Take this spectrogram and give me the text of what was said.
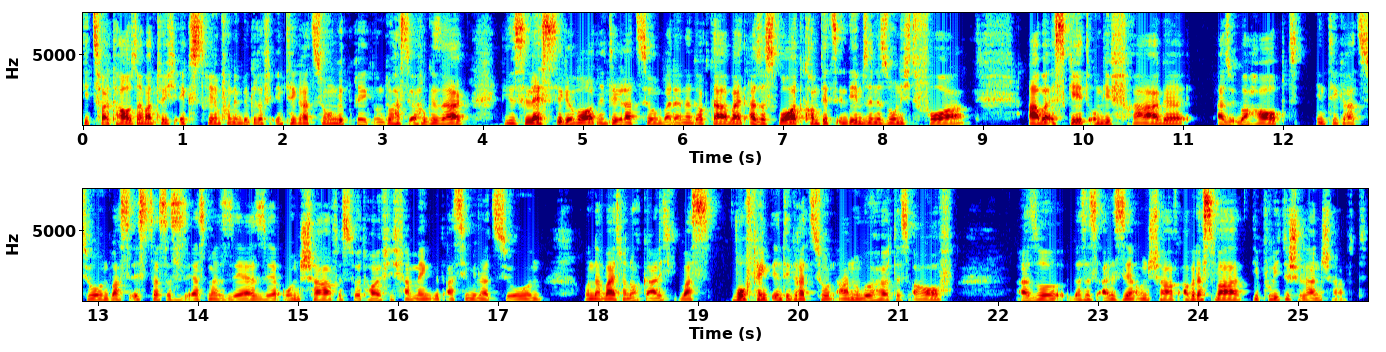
die 2000er war natürlich extrem von dem Begriff Integration geprägt. Und du hast ja auch gesagt, dieses lästige Wort Integration bei deiner Doktorarbeit. Also das Wort kommt jetzt in dem Sinne so nicht vor. Aber es geht um die Frage, also überhaupt Integration, was ist das? Das ist erstmal sehr, sehr unscharf. Es wird häufig vermengt mit Assimilation. Und dann weiß man noch gar nicht, was, wo fängt Integration an und wo hört es auf. Also das ist alles sehr unscharf. Aber das war die politische Landschaft,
